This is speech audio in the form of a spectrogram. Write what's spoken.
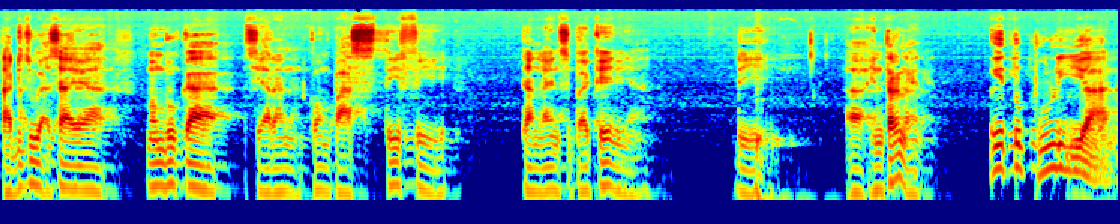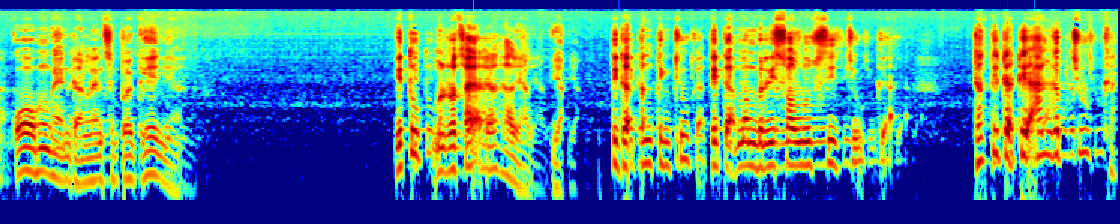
tadi juga saya membuka siaran Kompas TV, dan lain sebagainya di uh, internet itu bulian, komen dan lain sebagainya. Itu menurut saya adalah hal yang ya, tidak penting juga, tidak memberi solusi juga dan tidak dianggap juga.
